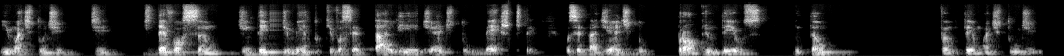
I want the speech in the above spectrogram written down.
E uma atitude de, de devoção, de entendimento que você está ali diante do mestre, você está diante do próprio Deus. Então, vamos ter uma atitude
